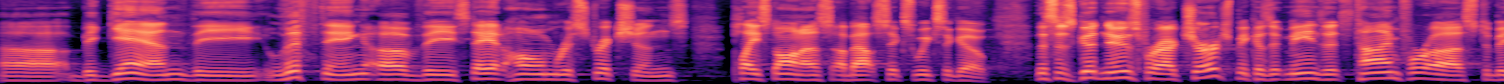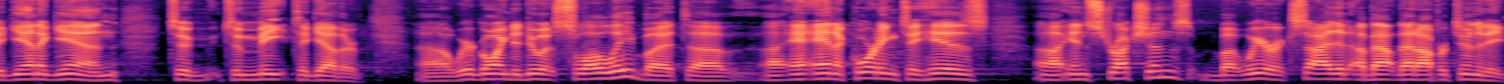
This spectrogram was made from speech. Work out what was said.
uh, began the lifting of the stay at home restrictions placed on us about six weeks ago. This is good news for our church because it means it's time for us to begin again to, to meet together. Uh, we're going to do it slowly, but uh, uh, and, according to his uh, instructions, but we are excited about that opportunity.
